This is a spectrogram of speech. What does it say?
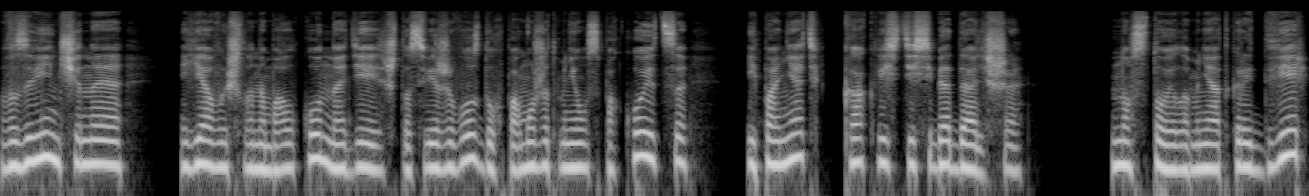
Взвинченная, я вышла на балкон, надеясь, что свежий воздух поможет мне успокоиться и понять, как вести себя дальше. Но стоило мне открыть дверь,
